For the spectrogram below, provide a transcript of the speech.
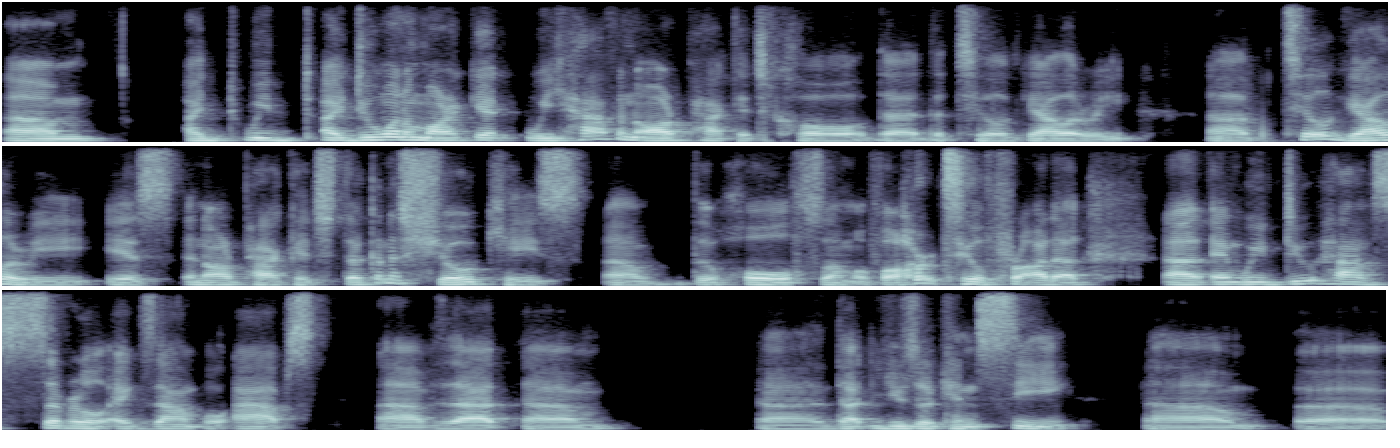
Um, I we I do want to market. We have an R package called the the Teal Gallery. Uh, Teal Gallery is an R package that gonna showcase uh, the whole sum of our Teal product, uh, and we do have several example apps uh, that um, that user can see um, uh,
